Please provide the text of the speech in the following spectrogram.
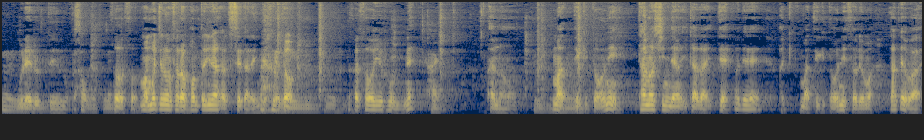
うん。売れるっていうのが。そうですね。そうそう。まあもちろんそれは本当になんか捨てたらいいんですけど、ううん。んだからそういうふうにね、はい。あの、うん。まあ適当に楽しんでいただいて、それで、まあ適当にそれを、まあ、例えば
